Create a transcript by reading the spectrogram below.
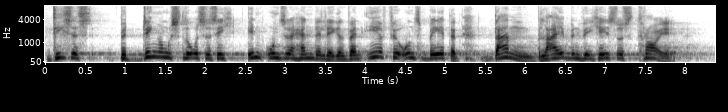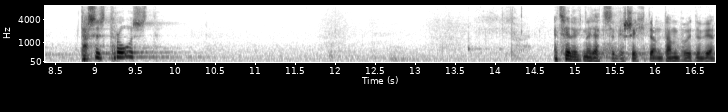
Dieses bedingungslose sich in unsere Hände legen, wenn ihr für uns betet, dann bleiben wir Jesus treu. Das ist Trost. Erzähle euch eine letzte Geschichte und dann würden wir.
